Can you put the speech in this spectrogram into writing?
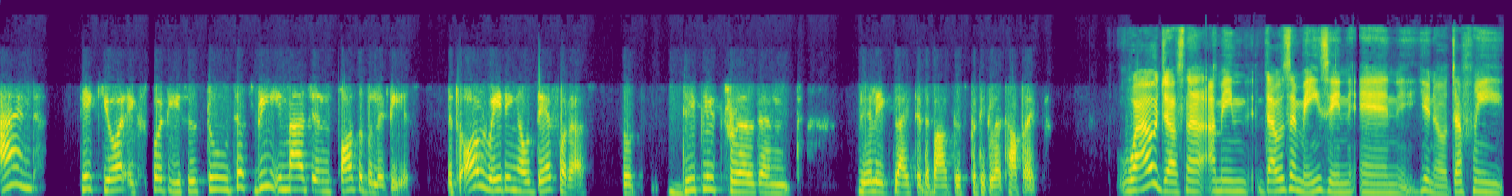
and take your expertises to just reimagine possibilities. It's all waiting out there for us. So deeply thrilled and really excited about this particular topic. Wow, Jyotsna. I mean, that was amazing and, you know, definitely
